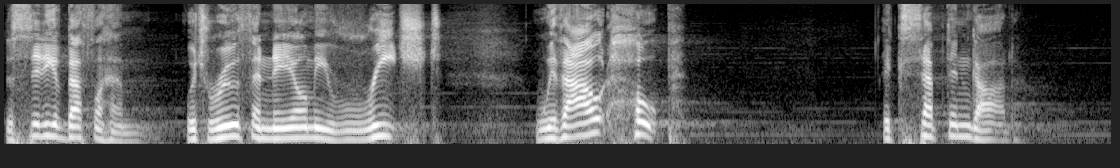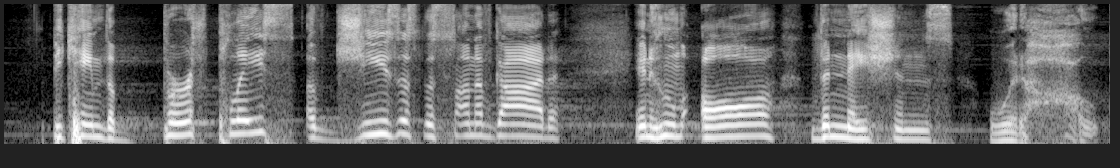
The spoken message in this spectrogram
The city of Bethlehem, which Ruth and Naomi reached without hope except in God, became the birthplace of Jesus, the Son of God in whom all the nations would hope.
